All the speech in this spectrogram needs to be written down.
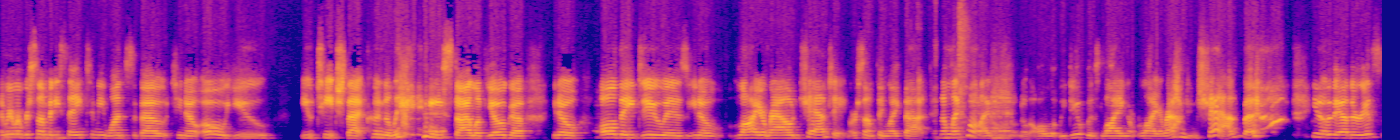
I remember somebody mm-hmm. saying to me once about, you know, oh, you you teach that kundalini style of yoga, you know, all they do is, you know, lie around chanting or something like that. And I'm like, well, I don't know all that we do is lying lie around and chant, but you know, yeah, there is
